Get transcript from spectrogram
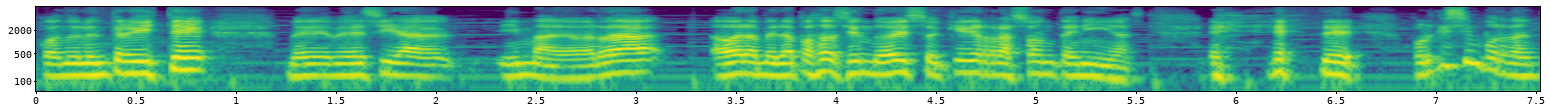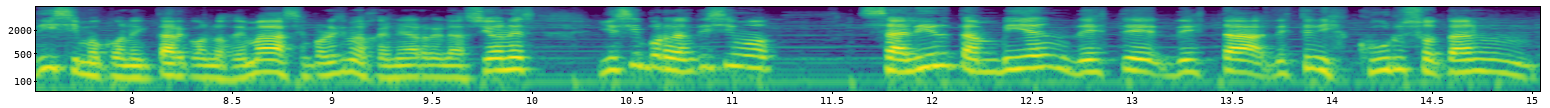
cuando lo entrevisté, me, decía, Ima, la verdad, ahora me la paso haciendo eso, ¿qué razón tenías? Este, porque es importantísimo conectar con los demás, es importantísimo generar relaciones, y es importantísimo salir también de este, de esta, de este discurso tan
